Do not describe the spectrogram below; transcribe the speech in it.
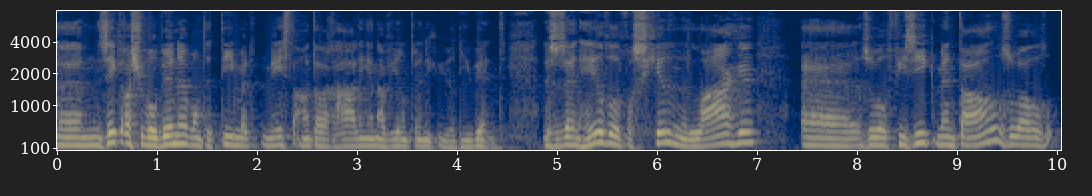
Um, zeker als je wil winnen, want het team met het meeste aantal herhalingen na 24 uur, die wint. Dus er zijn heel veel verschillende lagen, uh, zowel fysiek, mentaal, zowel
